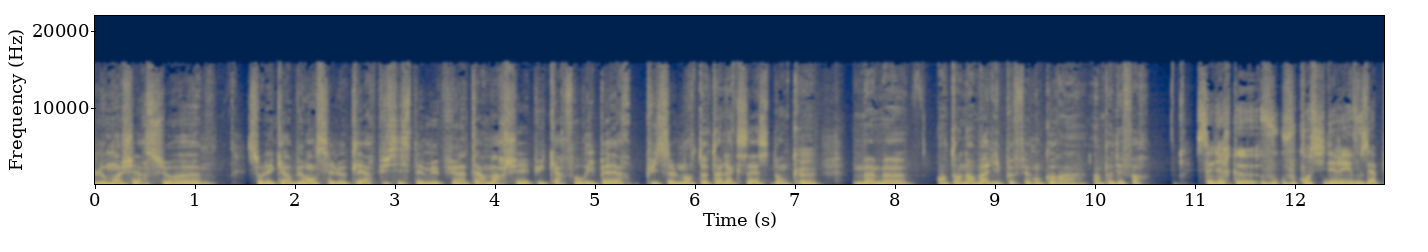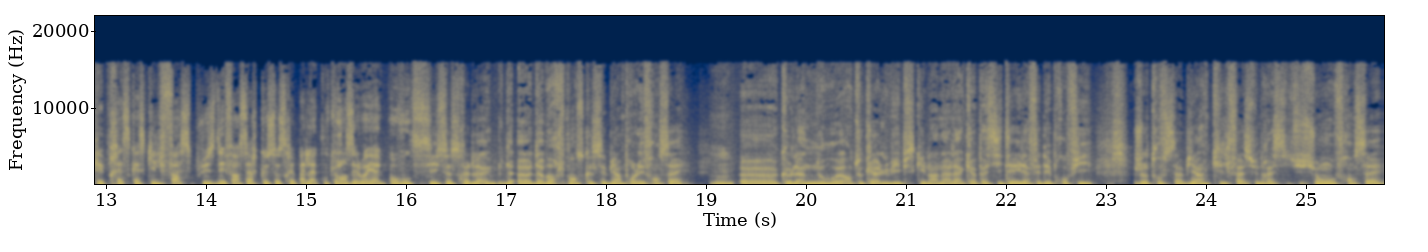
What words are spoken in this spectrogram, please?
le moins cher sur euh, sur les carburants, c'est Leclerc, puis Système U, puis Intermarché, puis Carrefour Hyper, puis seulement Total Access. Donc euh, même euh, en temps normal, il peut faire encore un, un peu d'effort. C'est-à-dire que vous, vous considérez, vous appelez presque à ce qu'il fasse plus d'efforts. C'est-à-dire que ce serait pas de la concurrence déloyale pour vous. Si, ce serait de la. euh, D'abord, je pense que c'est bien pour les Français Mhm. euh, que l'un de nous, en tout cas lui, puisqu'il en a la capacité, il a fait des profits. Je trouve ça bien qu'il fasse une restitution aux Français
